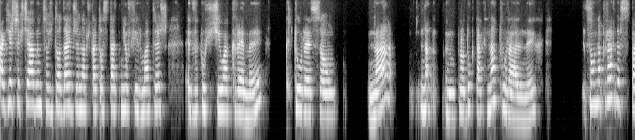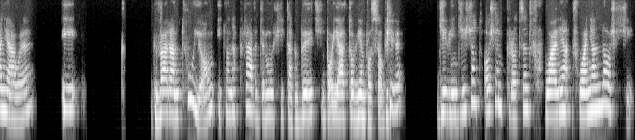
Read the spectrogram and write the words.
Tak, jeszcze chciałabym coś dodać, że na przykład ostatnio firma też wypuściła kremy, które są na, na produktach naturalnych, są naprawdę wspaniałe i gwarantują, i to naprawdę musi tak być, bo ja to wiem po sobie, 98% wchłania, wchłanialności.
